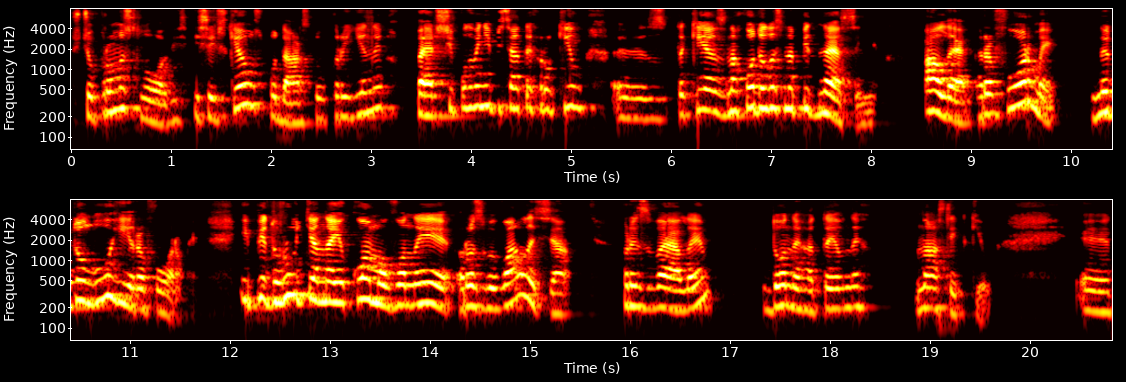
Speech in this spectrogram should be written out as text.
що промисловість і сільське господарство України в першій половині 50-х років е, таке знаходилось на піднесенні. Але реформи, недолугі реформи, і підґрунтя, на якому вони розвивалися, призвели до негативних наслідків. Е,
